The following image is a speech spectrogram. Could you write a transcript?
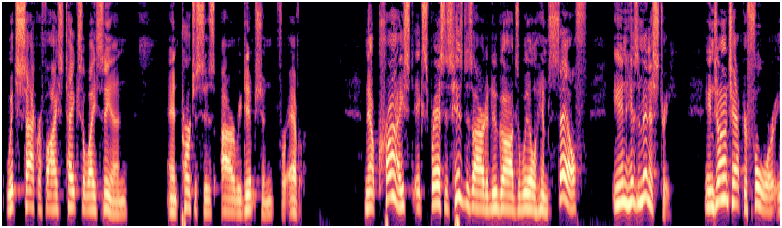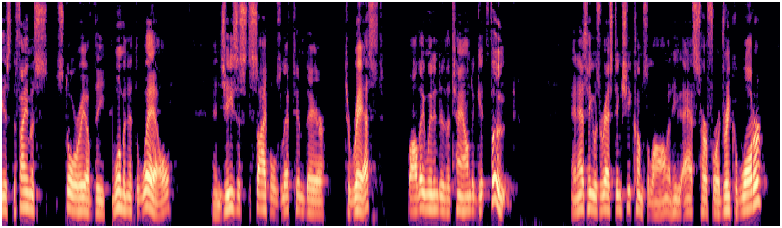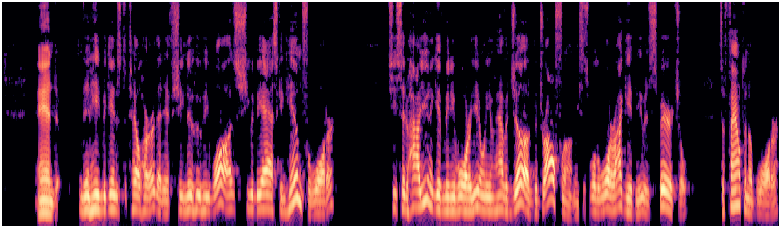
which sacrifice takes away sin and purchases our redemption forever. Now Christ expresses his desire to do God's will himself in his ministry. In John chapter 4 is the famous story of the woman at the well, and Jesus' disciples left him there to rest while they went into the town to get food. And as he was resting, she comes along and he asks her for a drink of water. And then he begins to tell her that if she knew who he was, she would be asking him for water. She said, How are you going to give me any water? You don't even have a jug to draw from. He says, Well, the water I give you is spiritual. It's a fountain of water.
